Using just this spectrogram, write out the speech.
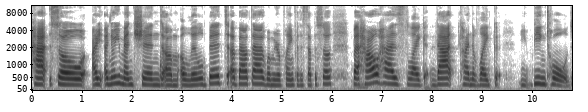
Ha- so I, I know you mentioned um, a little bit about that when we were playing for this episode, but how has like that kind of like being told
